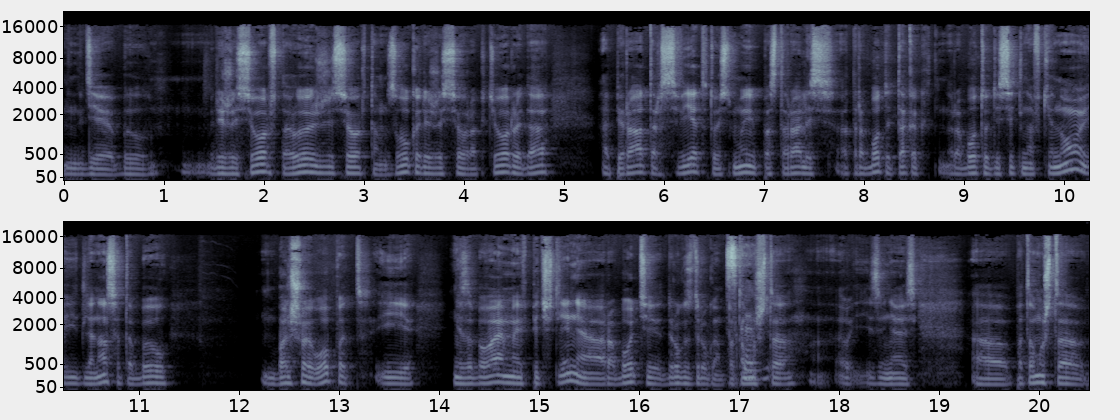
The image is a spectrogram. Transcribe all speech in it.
где был режиссер, второй режиссер, там звукорежиссер, актеры, да, оператор, свет. То есть мы постарались отработать так, как работают действительно в кино, и для нас это был большой опыт и незабываемые впечатления о работе друг с другом. Потому Скажи. что, извиняюсь, а, потому что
